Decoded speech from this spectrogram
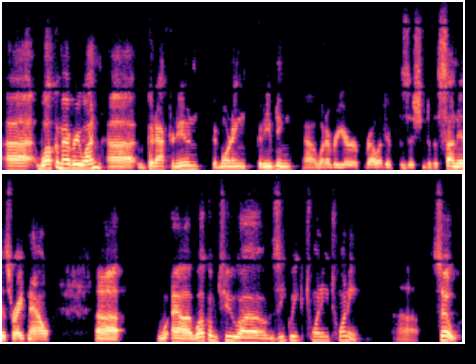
Uh, welcome everyone. Uh, good afternoon, good morning, good evening, uh, whatever your relative position to the sun is right now. Uh, uh, welcome to uh, Zeek Week 2020. so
